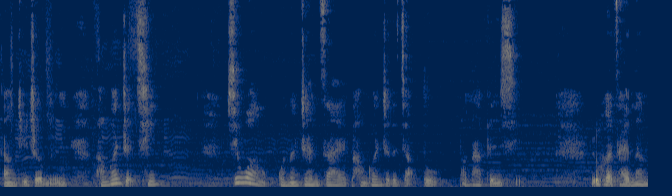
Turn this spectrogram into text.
当局者迷，旁观者清。”希望我能站在旁观者的角度帮他分析，如何才能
